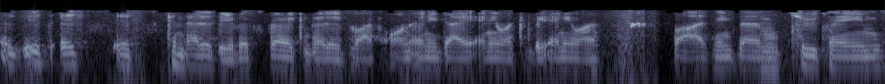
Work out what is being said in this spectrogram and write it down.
it's it's it's competitive. It's very competitive. Like on any day, anyone can beat anyone. But I think them two teams,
